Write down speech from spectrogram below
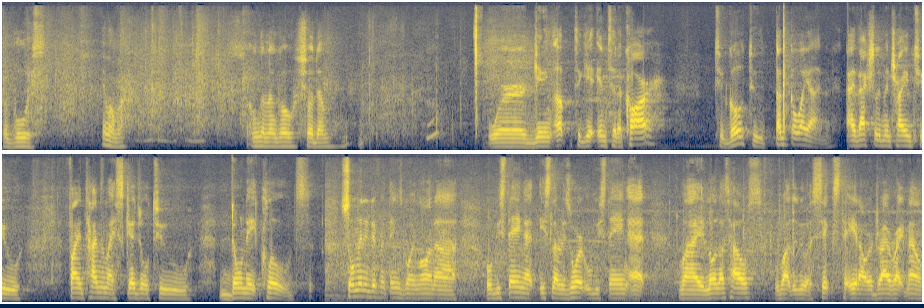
the boys. Hey, mama. I'm gonna go show them. We're getting up to get into the car to go to Tagkawayan. I've actually been trying to find time in my schedule to donate clothes. So many different things going on. Uh, we'll be staying at Isla Resort. We'll be staying at my Lola's house. We're about to do a six to eight hour drive right now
